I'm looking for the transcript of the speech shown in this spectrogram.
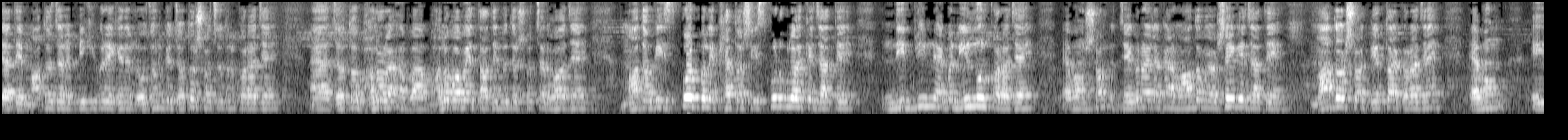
যাতে মাদক যারা বিক্রি করে এখানে লোকজনকে যত সচেতন করা যায় যত ভালো ভালোভাবে তাদের ভিতরে সোচ্চার হওয়া যায় মাদক স্পোর্ট বলে খ্যাত সেই স্পোর্টগুলোকে যাতে নির্বিঘ্ন একবার নির্মূল করা যায় এবং যে কোনো এলাকার মাদক ব্যবসায়ীকে যাতে মাদক সহ গ্রেপ্তার করা যায় এবং এই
